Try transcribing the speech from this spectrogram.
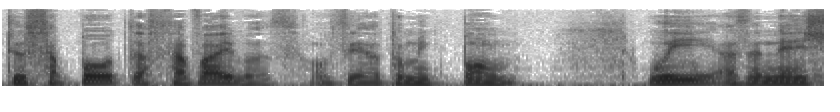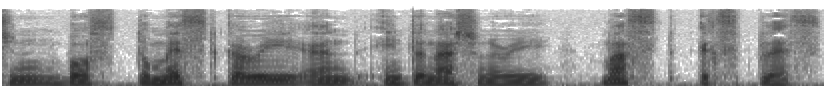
To support the survivors of the atomic bomb, we as a nation, both domestically and internationally, must express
